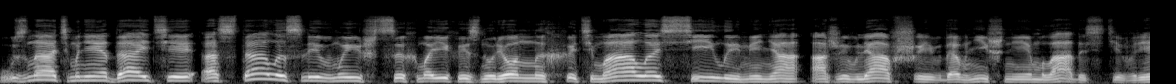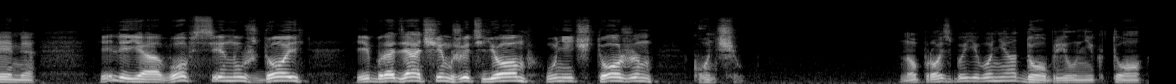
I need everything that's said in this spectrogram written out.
Узнать мне дайте, осталось ли в мышцах моих изнуренных хоть мало силы меня, оживлявшей в давнишнее младости время, или я вовсе нуждой и бродячим житьем уничтожен, кончил. Но просьбы его не одобрил никто —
